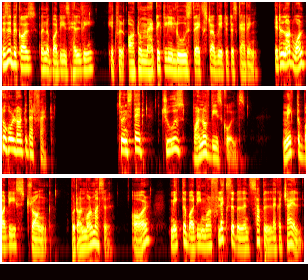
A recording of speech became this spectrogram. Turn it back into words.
This is because when a body is healthy, it will automatically lose the extra weight it is carrying. It will not want to hold on to that fat. So instead, choose one of these goals. Make the body strong, put on more muscle, or make the body more flexible and supple like a child,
